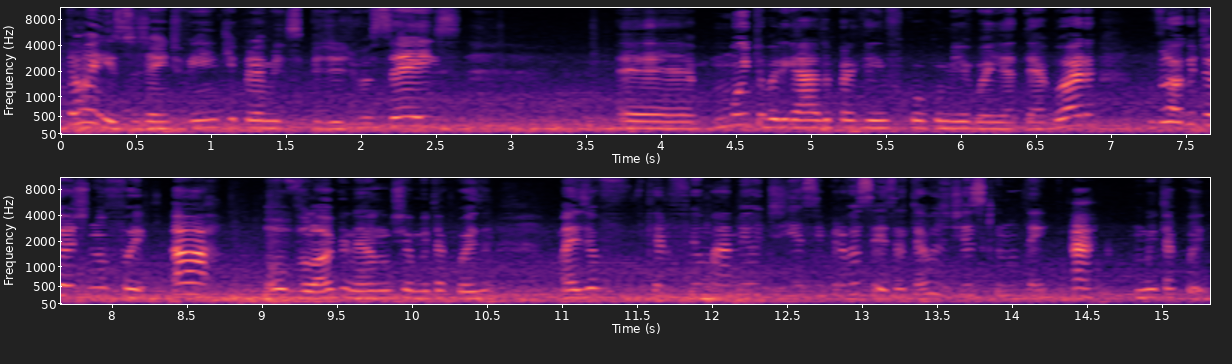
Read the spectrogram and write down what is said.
então é isso, gente. Vim aqui para me despedir de vocês. É, muito obrigada para quem ficou comigo aí até agora. O vlog de hoje não foi ah, o vlog, né? Não tinha muita coisa. Mas eu quero filmar meu dia assim para vocês. Até os dias que não tem ah, muita coisa.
